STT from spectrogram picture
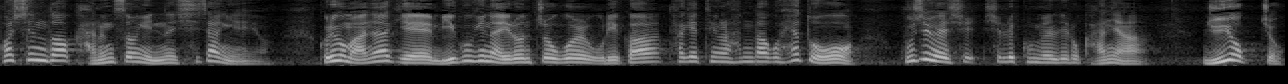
훨씬 더 가능성이 있는 시장이에요. 그리고 만약에 미국이나 이런 쪽을 우리가 타겟팅을 한다고 해도 굳이 왜 시- 실리콘밸리로 가냐? 뉴욕 쪽,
